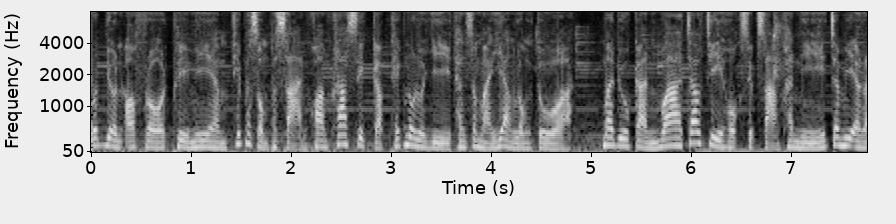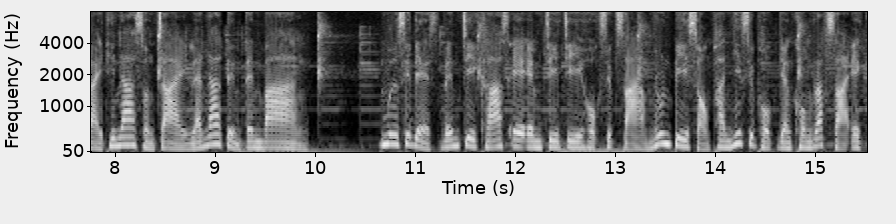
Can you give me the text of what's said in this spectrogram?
รถยนต์ออฟโรดพรีเมียมที่ผสมผสานความคลาสสิกกับเทคโนโลยีทันสมัยอย่างลงตัว มาดูกันว่าเจ้า G63 คันนี้จะมีอะไรที่น่าสนใจและน่าตื่นเต้นบ้าง Mercedes-Benz G-Class AMG G63 รุ่นปี 2026 ยังคงรักษาเอก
